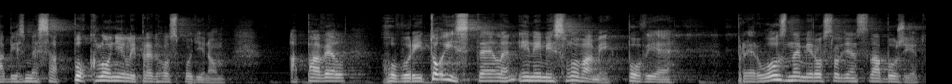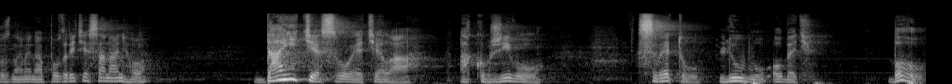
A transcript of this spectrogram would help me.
aby sme sa poklonili pred hospodinom. A Pavel hovorí to isté, len inými slovami. Povie pre rôzne mirosledenstva Božie, to znamená, pozrite sa na ňo, dajte svoje tela ako živú, svetú, ľúbu, obeď Bohu,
